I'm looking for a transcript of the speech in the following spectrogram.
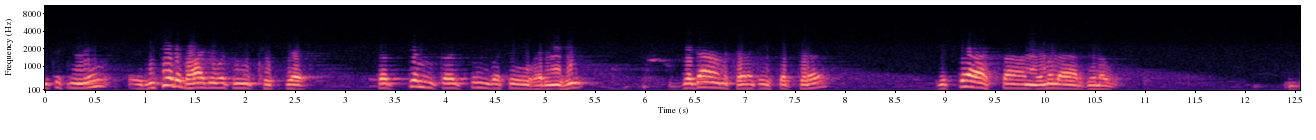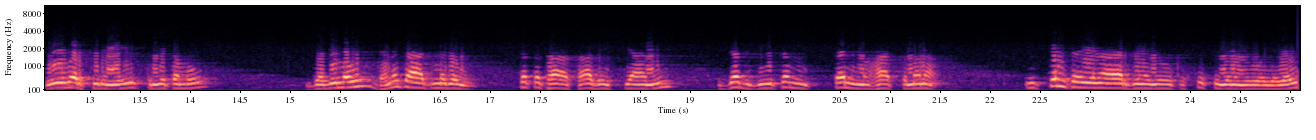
श्री कृष्ण ने ऋषि भागवत मुख्य सत्यम कर तुम वसो हरि। जगाम सनक सत्र वित्यास्ताम यमलार्जुन। देवर्षि प्रियतमो। जदिमऊ धनतात्मजौ तथा साधुष्यामी जद गीतम तन महात्मना इत्यंतरेणार्जुन योग शिष्यजनयो ययौ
